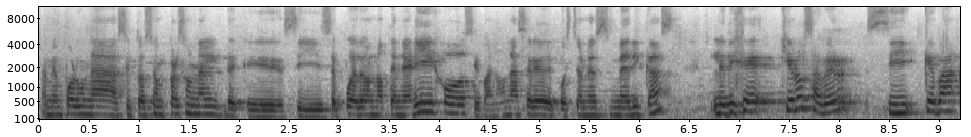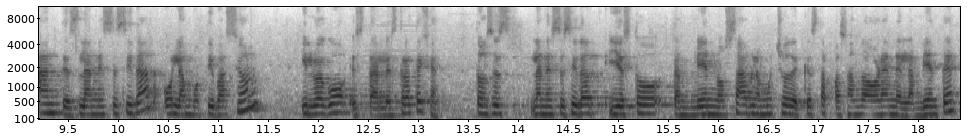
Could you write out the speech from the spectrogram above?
también por una situación personal de que si se puede o no tener hijos y bueno, una serie de cuestiones médicas, le dije, quiero saber si qué va antes, la necesidad o la motivación y luego está la estrategia. Entonces, la necesidad, y esto también nos habla mucho de qué está pasando ahora en el ambiente,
